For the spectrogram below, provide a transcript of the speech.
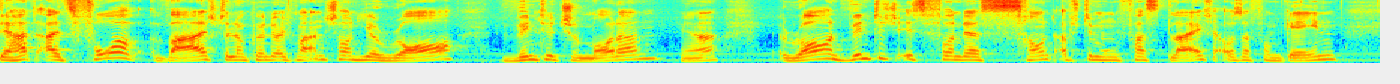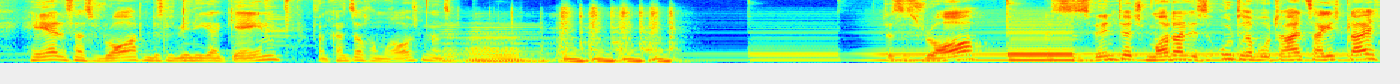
Der hat als Vorwahlstellung, könnt ihr euch mal anschauen, hier Raw, Vintage und Modern. Ja? Raw und Vintage ist von der Soundabstimmung fast gleich, außer vom Gain her. Das heißt, Raw hat ein bisschen weniger Gain. Man kann es auch im Rauschen ganz. Das ist Raw, das ist Vintage. Modern ist ultra brutal, zeige ich gleich.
